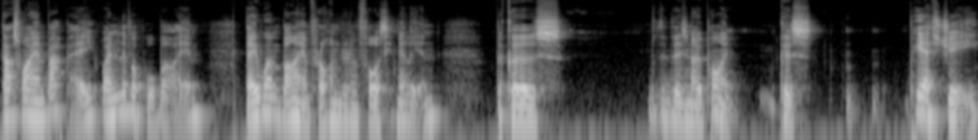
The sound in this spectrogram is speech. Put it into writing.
That's why Mbappe, when Liverpool buy him, they won't buy him for 140 million because there's no point. Because PSG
